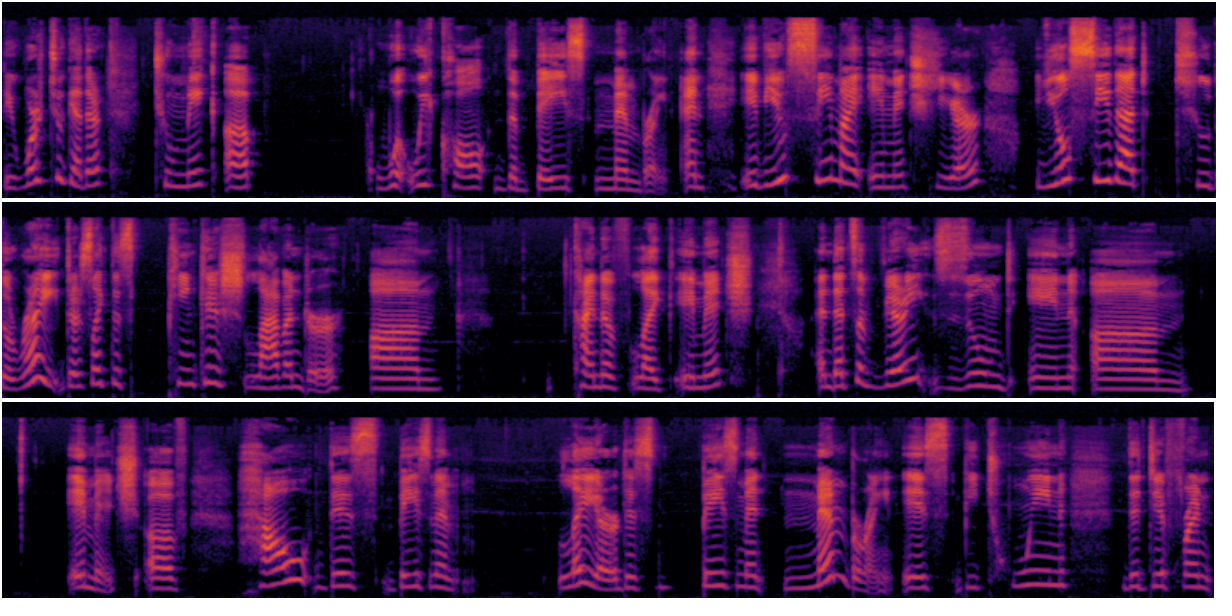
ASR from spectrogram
They work together to make up what we call the base membrane. And if you see my image here, you'll see that to the right, there's like this pinkish lavender um, kind of like image. And that's a very zoomed in um, image of how this basement layer, this basement membrane, is between the different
